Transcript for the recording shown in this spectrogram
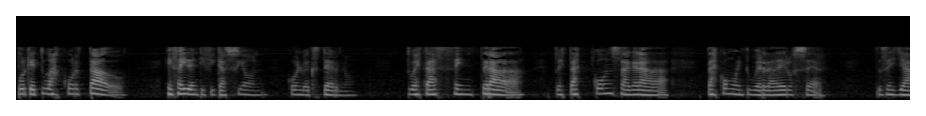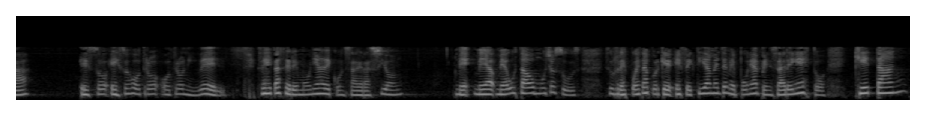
Porque tú has cortado esa identificación con lo externo. Tú estás centrada, tú estás consagrada, estás como en tu verdadero ser. Entonces ya eso, eso es otro, otro nivel. Entonces esta ceremonia de consagración me, me, ha, me, ha, gustado mucho sus, sus respuestas porque efectivamente me pone a pensar en esto. ¿Qué tan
